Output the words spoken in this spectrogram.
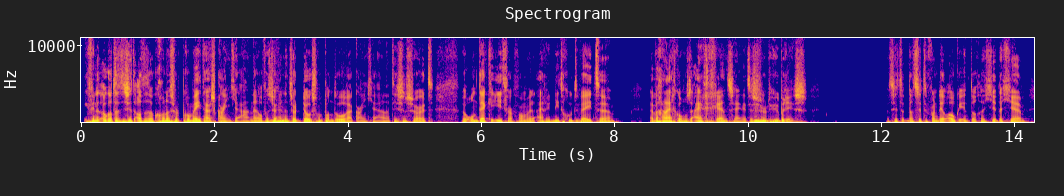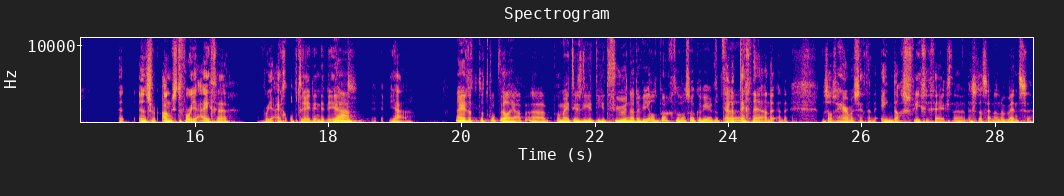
Ik vind het ook altijd, er zit altijd ook gewoon een soort Prometheus kantje aan. Hè? Of een, soort, en een soort doos van Pandora kantje aan. Het is een soort, we ontdekken iets waarvan we eigenlijk niet goed weten. En we gaan eigenlijk op onze eigen grens heen. Het is een soort hubris. Dat zit, dat zit er voor een deel ook in, toch? Dat je, dat je een, een soort angst voor je eigen, voor je eigen optreden in de wereld. Ja. ja. Nee, dat, dat klopt wel, ja. Uh, Prometheus die, die het vuur naar de wereld bracht, was ook alweer het... Ja, de techne aan de, aan de, zoals Hermes zegt, aan de eendagsvliegen geeft. Hè? Dus dat zijn dan de mensen.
